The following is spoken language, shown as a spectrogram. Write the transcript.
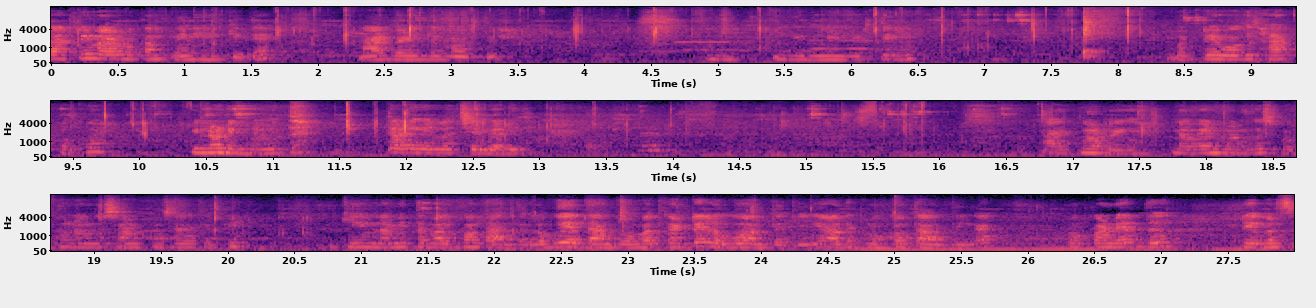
ರಾತ್ರಿ ಮಾಡ್ಬೇಕಂತ ನೆನೆ ಹಾಕಿದ್ದೆ. ನಾಳೆ ಬೆಳಿಗ್ಗೆ ಮಾಡ್ತೀನಿ. ಹ್ಞೂ ಈಗ ಇದನ್ನ ಇಡ್ತೀನಿ. ಬಟ್ಟೆ ಒಗೆದು ಹಾಕ್ಬೇಕು. ಇಲ್ಲಿ ನೋಡಿ ನಮಗೆ ತೆಳಗೆಲ್ಲ ಚೆಲ್ಲಾಡಿ ಆಯ್ತು ನೋಡ್ರಿ ನಾವೇನು ಮಲಗಿಸ್ಬೇಕು? ನಮಗೂ ಸ್ವಾಮಿ ಕುನ್ಸಾಗತೈತಿ ಈಗ ನಮಿತ ಮಲ್ಕೊಂತ ಅಂತ. ಲಘು ಎದ್ದ ಅಂತ. ಒಂಬತ್ತು ಗಂಟೆ ಲಘು ಅಂತೈತಿ. ಈಗ ಅದಕ್ಕೆ ಮಕ್ಕೊಂತ ಅಂತ ಈಗ. ಮಕ್ಕೊಂಡು ಎದ್ದು ಟೇಬಲ್ಸ್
